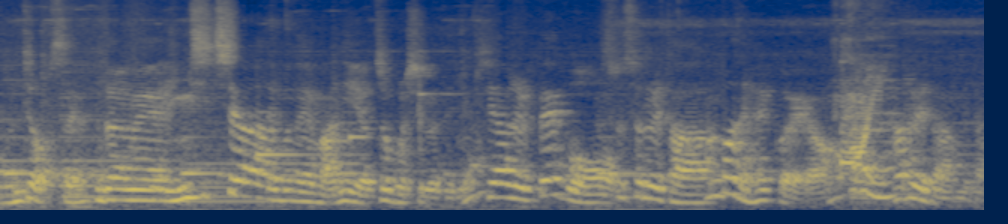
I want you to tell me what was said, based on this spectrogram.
문제 없어요. 그 다음에 임시 치아 때문에 많이 여쭤보시거든요. 치아를 빼고 수술을 다 한 번에 할 거예요. 하루에 다 합니다.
